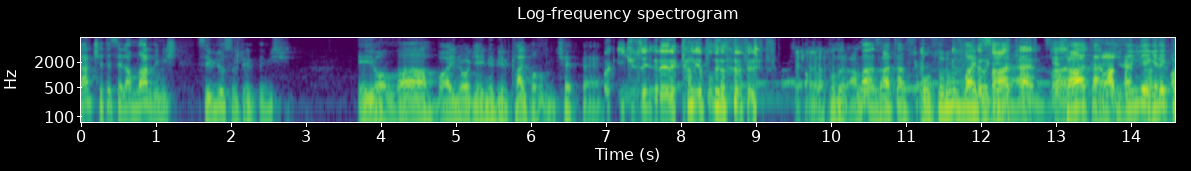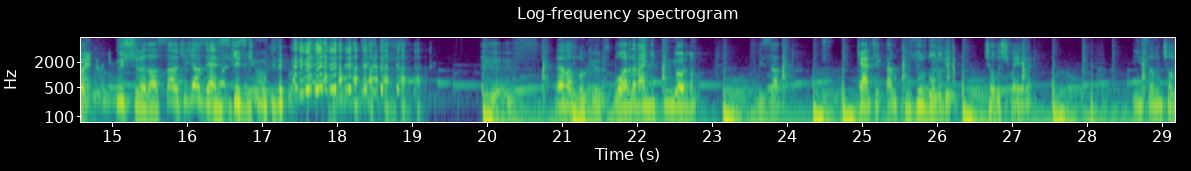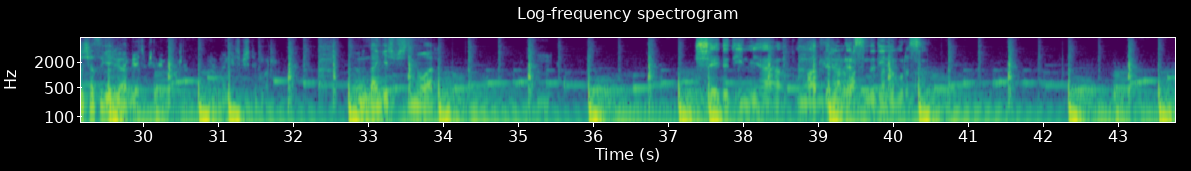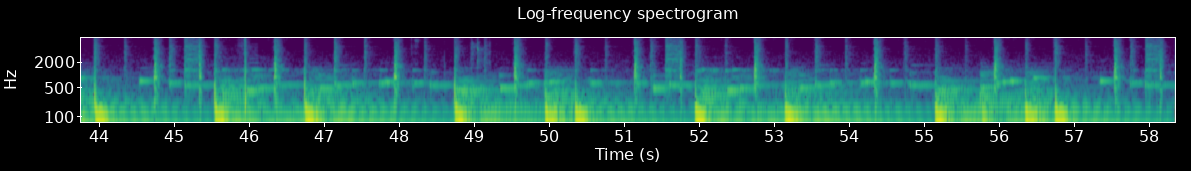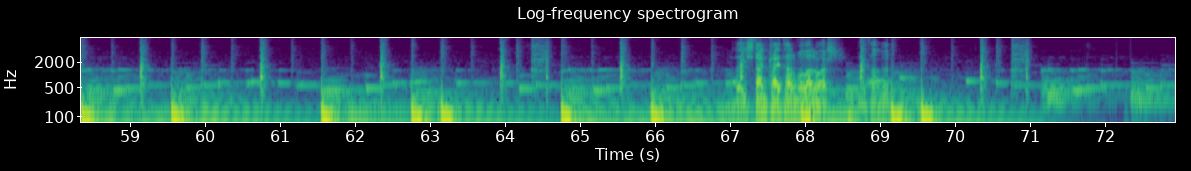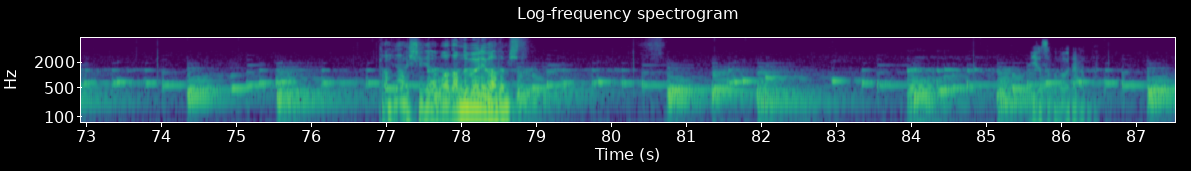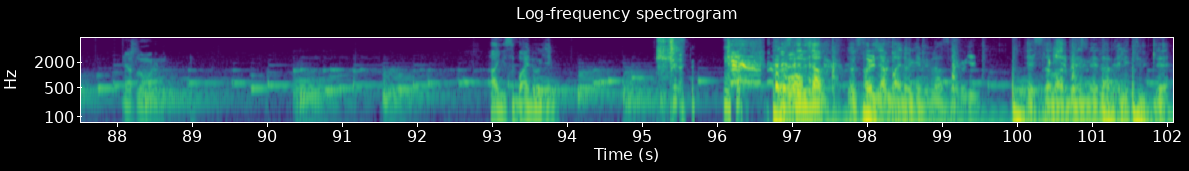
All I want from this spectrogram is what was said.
Feritler çete selamlar demiş. Seviliyorsun Ferit demiş. Eyvallah. Buy No Game'e bir kalp alalım chat be. Bak 250 liraya reklam yapılıyor değil mi Ferit? Yapılır ama zaten sponsorumuz Buy No Game Zaten, yani. zaten. Zaten. Zaten, 250'ye gerek yok. Aynen öyle. 3 lira da atsa açacağız yani. Kes gibi vurdu. Hemen bakıyoruz. Bu arada ben gittim gördüm. Bizzat. Gerçekten huzur dolu bir çalışma yeri. İnsanın çalışası geliyor. Önünden geçmişliğim var. Önünden geçmişliğim var. Önünden geçmişliği mi var? Şeyde değil mi ya? Bu Galiba. dersinde değil mi burası? Burada işten kaytarmalar var. Murat abi. Kahve aşığı ya. Bu adam da böyle bir adam işte. Bir yazılımı öğrenen Yazılım ürünü. Hangisi Buy No Game? Göstereceğim. Göstereceğim Buy No Game'i birazdan. Tesla'lar, BMW'ler, elektrikli.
